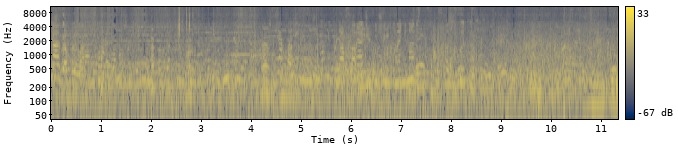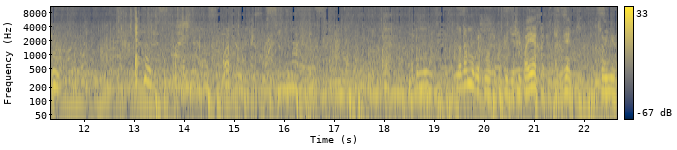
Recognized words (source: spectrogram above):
Надо было. Никуда сворачивать, ничего никуда не Я на дому, говорит, можно купить, если поехать, вот так взять сувенир.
